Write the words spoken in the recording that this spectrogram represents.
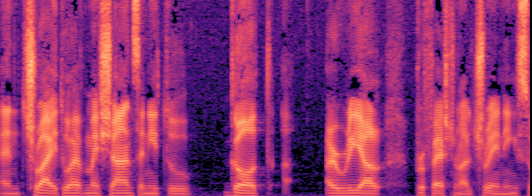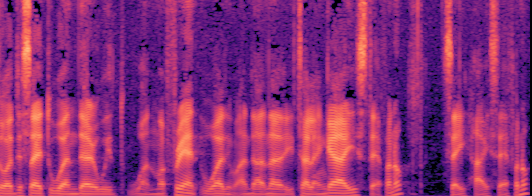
and try to have my chance, I need to got a- real professional training. So I decided to went there with one my friend, one another Italian guy, Stefano. Say hi, Stefano.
